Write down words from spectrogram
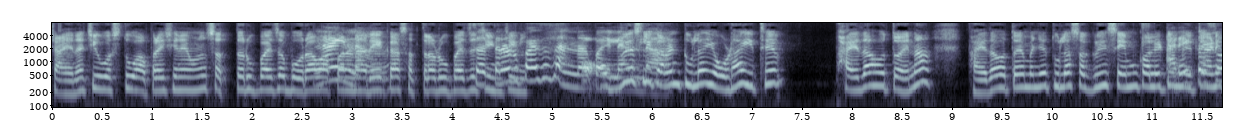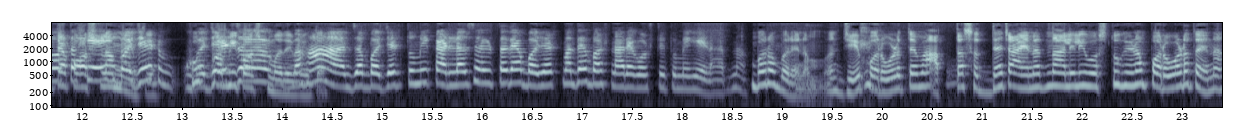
चायनाची वस्तू वापरायची नाही म्हणून सत्तर रुपयाचा बोरा वापरणार आहे. का? सतरा रुपयाचं चिंचिंग ऑब्विसली कारण तुला एवढा इथे फायदा होतोय ना? फायदा होतोय म्हणजे तुला सगळी सेम क्वालिटी मिळते आणि त्या कॉस्टला बजेट खूप कमी बजेट कॉस्टमध्ये जर- मिळते हा जर बजेट तुम्ही काढलं असेल तर त्या बजेटमध्ये बसणाऱ्या गोष्टी तुम्ही घेणार ना? बरोबर आहे ना. जे परवडतंय मग आता सध्या चायनातनं आलेली वस्तू घेणं परवडत आहे ना?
